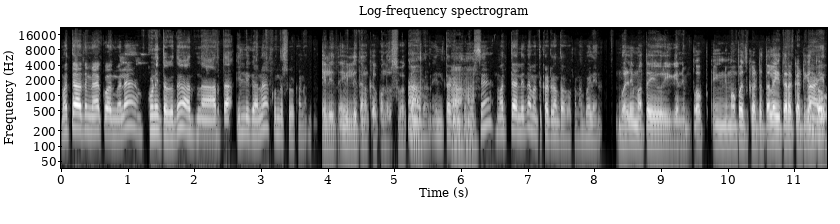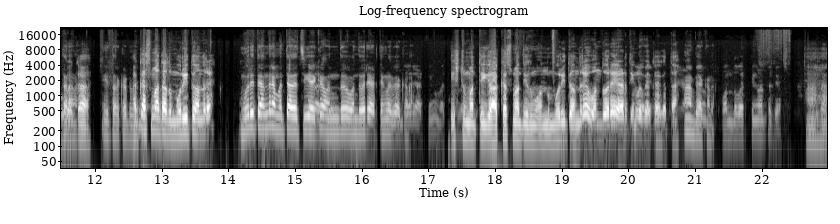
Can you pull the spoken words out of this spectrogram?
ಮತ್ತೆ ಅದು ಮ್ಯಾಕ್ ಹೋದ್ಮೇಲೆ ಕುಣಿ ತೆಗೆದು ಅದನ್ನ ಅರ್ಧ ಇಲ್ಲಿಗನ ಕುಂದಿರ್ಸ್ಬೇಕಣ್ಣ. ಇಲ್ಲಿ ಇಲ್ಲಿ ತನಕ ಕುಂದ್ರಸ್ಬೇಕಾ? ಇಲ್ಲಿ ಹಾ. ಕುಂದಿರ್ಸಿ ಮತ್ತೆ ಅಲ್ಲಿಂದ ಮತ್ತೆ ಕಟ್ಕೊಂತ ಹೋಗ್ಬೇಕಣ್ಣ ಬಳ್ಳಿನ. ಬಳ್ಳಿ ಮತ್ತೆ ಇವ್ರಿಗೆ ನಿಮ್ಮ ಪಪ್ ಹಿಂಗ್ ನಿಮ್ಮ ಅಪ್ಪಾಜಿ ಕಟ್ಟತ್ತಲ್ಲ ಈ ತರ ಕಟ್ಕೊಂತ. ಹೋಗ್ಬೇಕಾ? ಈ ತರ ಕಟ್ಬೇಕು. ಅಕಸ್ಮಾತ್ ಅದು ಮುರಿತು ಅಂದ್ರೆ? ಮುರಿತೆ ಅಂದ್ರೆ ಮತ್ತೆ ಅದು ಚಿಗಿಯಕ್ಕೆ ಒಂದು ಒಂದೂವರೆ ಎರಡು ತಿಂಗಳು ಬೇಕಲ್ಲ ಇಷ್ಟು ಮತ್ತೀಗ ಅಕಸ್ಮಾತ್ ಇದು ಒಂದು ಮುರಿತು ಅಂದ್ರೆ ಒಂದೂವರೆ ಎರಡು ತಿಂಗಳು ಬೇಕಾಗತ್ತ? ಹಾ ಬೇಕಣ್ಣ ಒಂದೂವರೆ ತಿಂಗಳು ಅಂತ ಬೇಕು. ಹಾ ಹಾ.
